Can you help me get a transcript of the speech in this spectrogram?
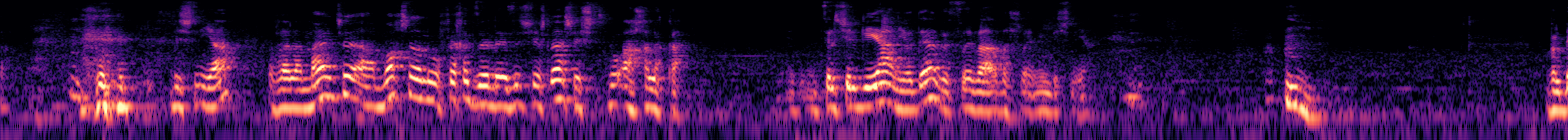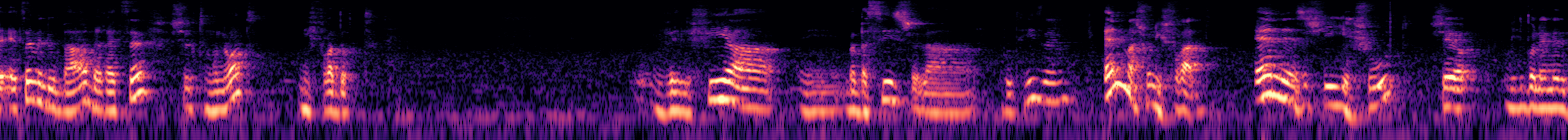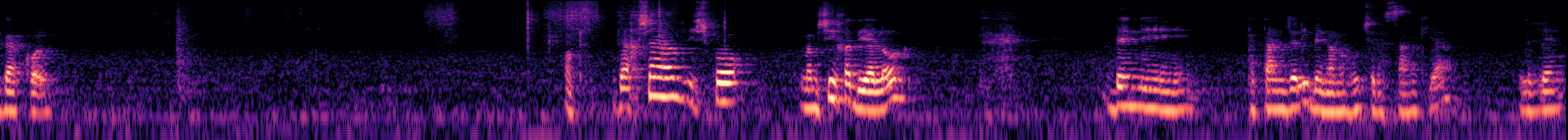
בשנייה, אבל ה mind, המוח שלנו הופך את זה לאיזושהי אשליה שיש תנועה חלקה. אצל שלגיה, אני יודע, זה 24 פריימים בשנייה. אבל בעצם מדובר ברצף של תמונות נפרדות. ולפי, ה, אה, בבסיס של הבודהיזם, אין משהו נפרד. אין איזושהי ישות שמתבוננת בהכל. אוקיי, ועכשיו יש פה, ממשיך הדיאלוג בין אה, פטנג'לי, בין המהות של הסנקיה, לבין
